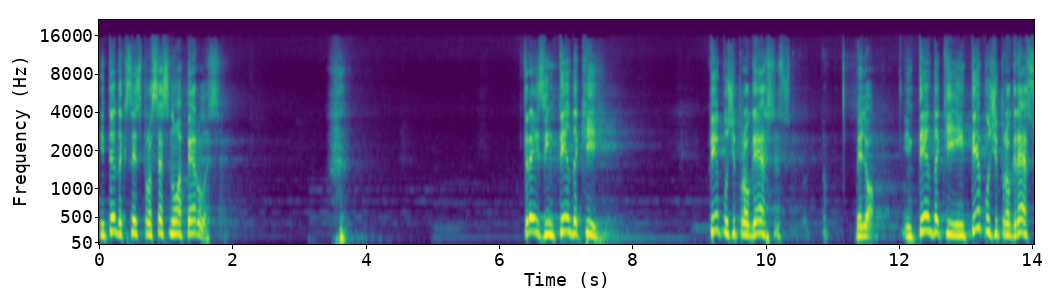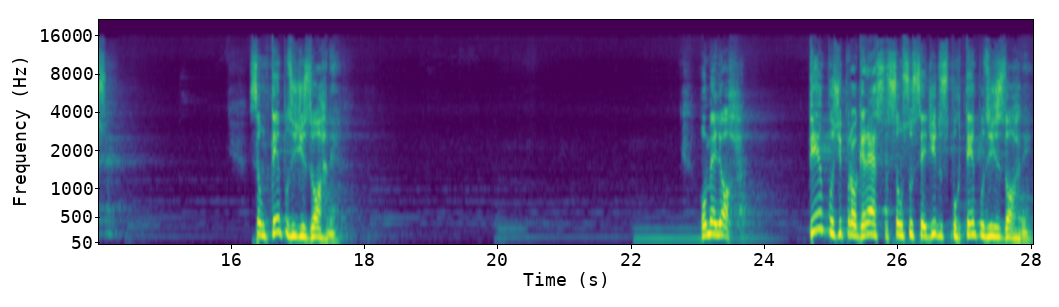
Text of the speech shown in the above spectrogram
Entenda que sem esse processo não há pérolas. Três, entenda que tempos de progresso, melhor, entenda que em tempos de progresso são tempos de desordem. Ou melhor, tempos de progresso são sucedidos por tempos de desordem.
